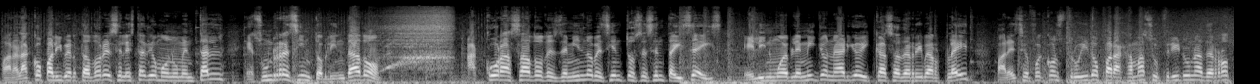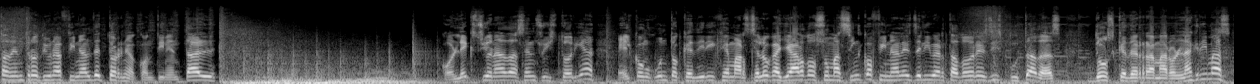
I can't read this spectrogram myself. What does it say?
Para la Copa Libertadores, el Estadio Monumental es un recinto blindado. Acorazado desde 1966, el inmueble millonario y casa de River Plate parece fue construido para jamás sufrir una derrota dentro de una final de torneo continental. Coleccionadas en su historia, el conjunto que dirige Marcelo Gallardo suma cinco finales de Libertadores disputadas, dos que derramaron lágrimas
